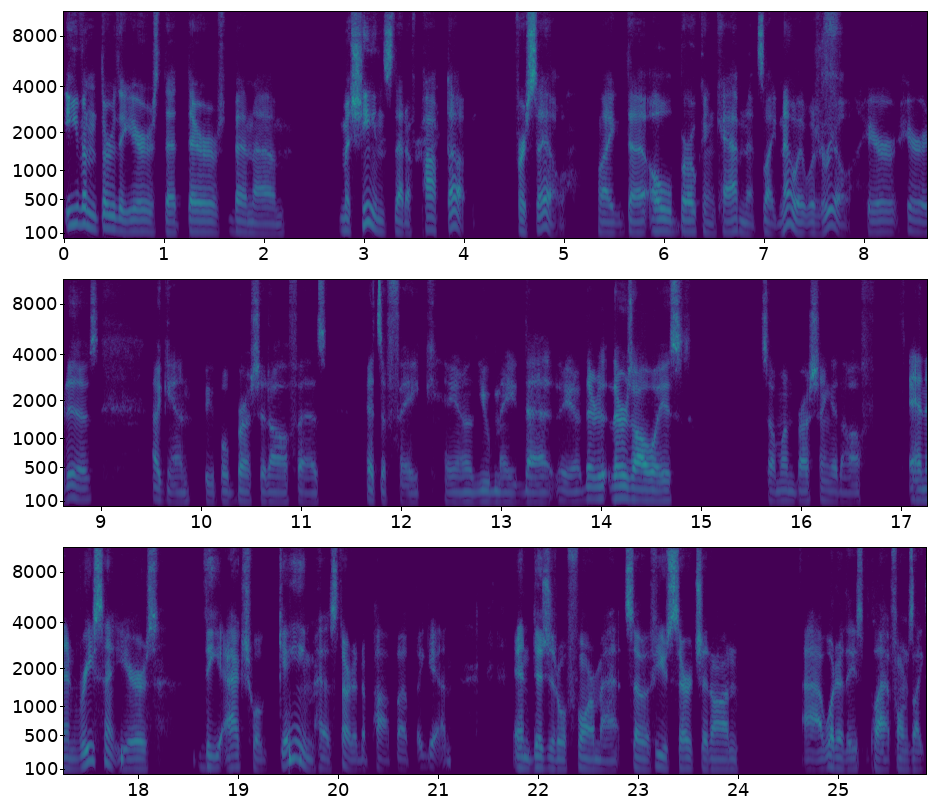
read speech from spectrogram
Even through the years that there's been um, machines that have popped up for sale like the old broken cabinets like no it was real here here it is again people brush it off as it's a fake you know you made that you know there, there's always someone brushing it off and in recent years the actual game has started to pop up again in digital format so if you search it on uh, what are these platforms like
